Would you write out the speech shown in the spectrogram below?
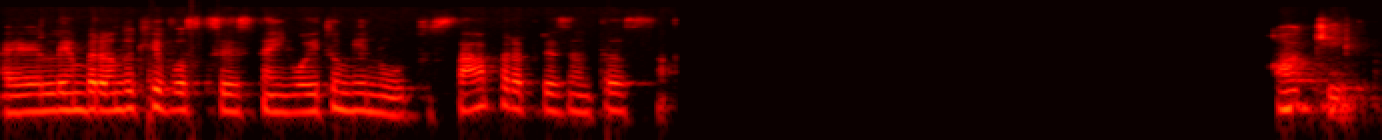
É, lembrando que vocês têm oito minutos, tá, para apresentação. Ok.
